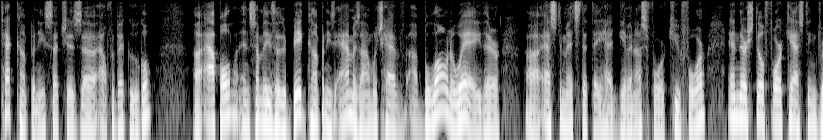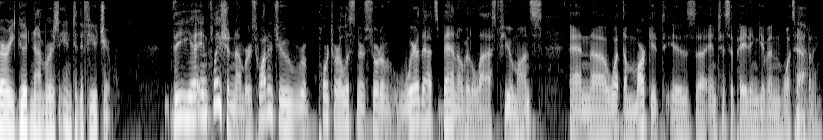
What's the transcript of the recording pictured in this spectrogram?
tech companies such as uh, Alphabet, Google uh, Apple and some of these other big companies, Amazon, which have uh, blown away their uh, estimates that they had given us for Q4, and they're still forecasting very good numbers into the future. The uh, inflation numbers, why don't you report to our listeners sort of where that's been over the last few months and uh, what the market is uh, anticipating given what's happening?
